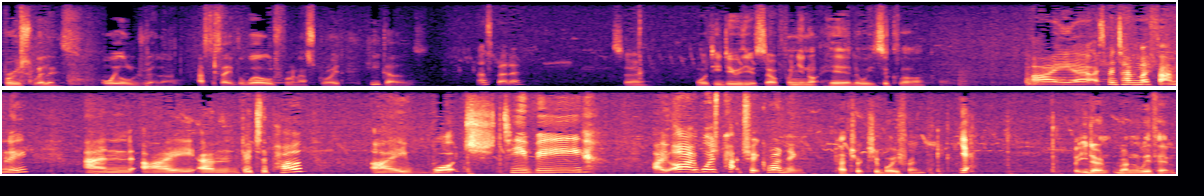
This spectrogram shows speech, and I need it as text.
Bruce Willis, oil driller, has to save the world from an asteroid. He does. That's better. So, what do you do with yourself when you're not here, Louisa Clark? I, uh, I spend time with my family and I um, go to the pub. I watch TV. I, oh, I watch Patrick running. Patrick's your boyfriend? Yeah. But you don't run with him.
